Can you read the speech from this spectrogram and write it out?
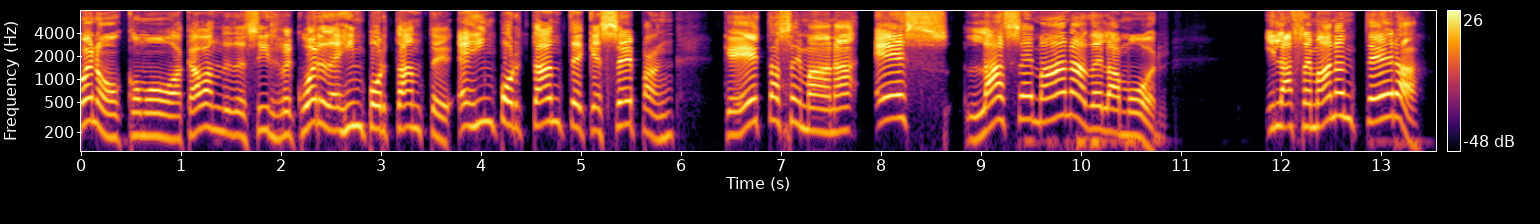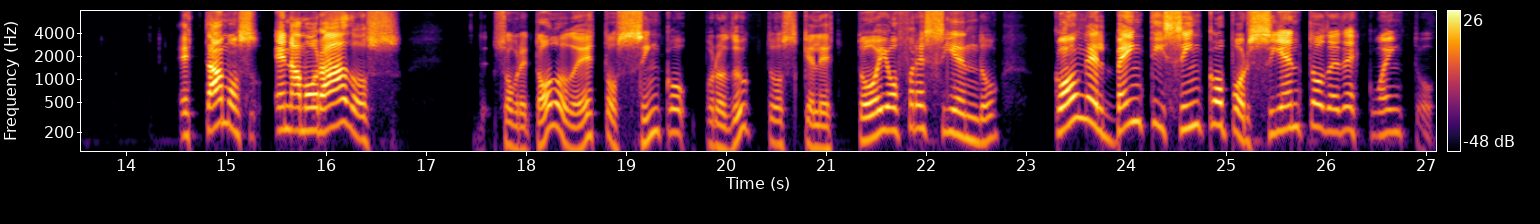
Bueno, como acaban de decir, recuerde, es importante, es importante que sepan que esta semana es la semana del amor. Y la semana entera estamos enamorados, sobre todo de estos cinco productos que le estoy ofreciendo con el 25% de descuento.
